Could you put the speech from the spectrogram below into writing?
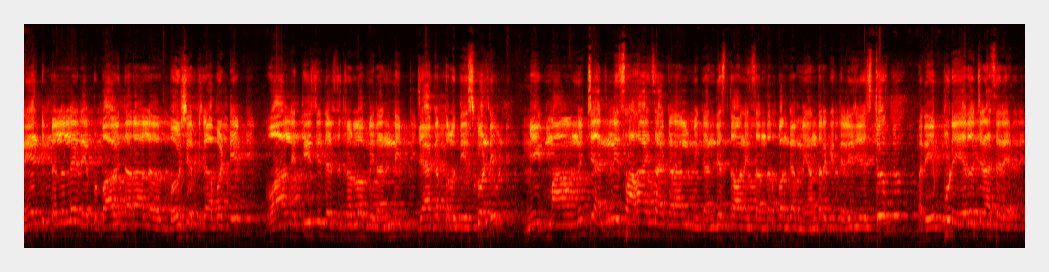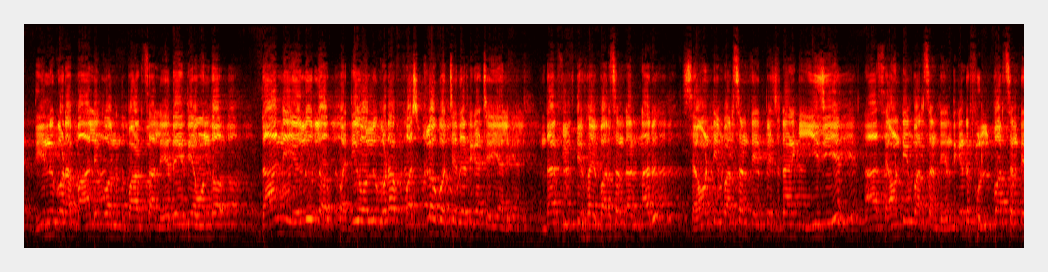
నేటి పిల్లలే రేపు భావితరాల భవిష్యత్తు కాబట్టి వాళ్ళని తీర్చిదిద్దడంలో మీరు అన్ని జాగ్రత్తలు తీసుకోండి. మీకు మా నుంచి అన్ని సహాయ సహకారాలు మీకు అందిస్తామని సందర్భంగా మీ అందరికీ తెలియజేస్తూ మరి ఎప్పుడు ఏదొచ్చినా సరే దీన్ని కూడా బాలికోన్నత పాఠశాల ఏదైతే ఉందో దాన్ని ఏలూరులో ప్రతి వాళ్ళు కూడా ఫస్ట్లోకి వచ్చేటట్టుగా చేయాలి. ఇందాక ఫిఫ్టీ ఫైవ్ పర్సెంట్ అంటున్నారు. సెవెంటీ పర్సెంట్ తెప్పించడానికి ఈజీయే ఆ సెవెంటీ పర్సెంట్ ఎందుకంటే ఫుల్ పర్సెంట్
